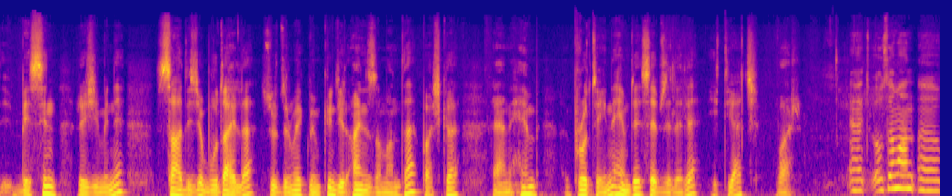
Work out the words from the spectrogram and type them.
besin rejimini sadece buğdayla sürdürmek mümkün değil. Aynı zamanda başka yani hem proteine hem de sebzelere ihtiyaç var. Evet o zaman e,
